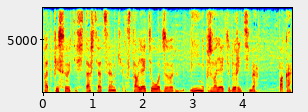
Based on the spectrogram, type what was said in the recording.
Подписывайтесь, ставьте оценки, оставляйте отзывы и не позволяйте дурить себя. Пока.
